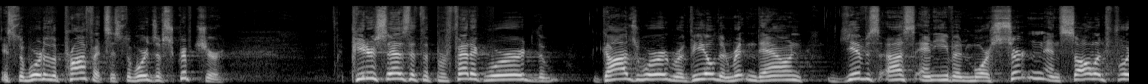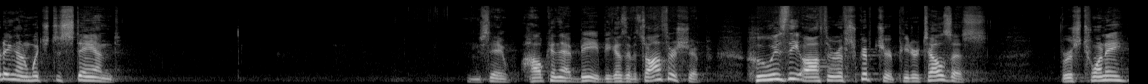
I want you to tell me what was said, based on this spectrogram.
it's the word of the prophets, it's the words of Scripture. Peter says that the prophetic word, the God's word revealed and written down, gives us an even more certain and solid footing on which to stand. And you say, how can that be? Because of its authorship. Who is the author of Scripture? Peter tells us. Verse 20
